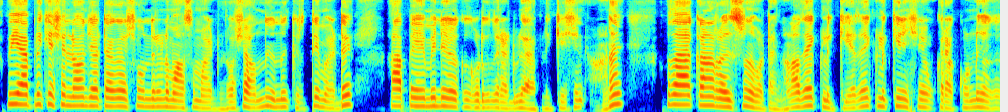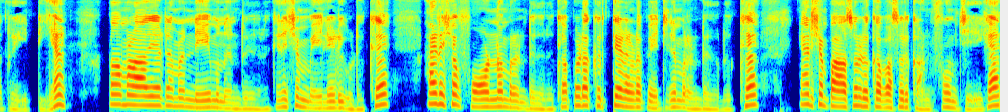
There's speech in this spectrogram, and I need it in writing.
അപ്പോൾ ഈ ആപ്ലിക്കേഷൻ ലോഞ്ച് ആയിട്ട് ഏകദേശം ഒന്ന് രണ്ട് മാസമായിട്ടുണ്ട് പക്ഷേ അന്ന് ഇന്ന് കൃത്യമായിട്ട് ആ പേയ്മെന്റുകൾക്ക് കൊടുക്കുന്ന ഒരു അടിപൊളി ആപ്ലിക്കേഷൻ ആണ്. അപ്പോൾ അതൊക്കെയാണ് രജിസ്റ്റർ എന്ന ബട്ടൺ കാണാം. അതേ ക്ലിക്ക് ചെയ്യുക. അതേ ക്ലിക്ക് ചെയ്യുന്ന ശേഷം നമുക്ക് ഒരു അക്കൗണ്ട് നമുക്ക് ക്രിയേറ്റ് ചെയ്യാം. അപ്പോൾ നമ്മൾ ആദ്യമായിട്ട് നമ്മുടെ നെയിം ഒന്ന് എന്റർ ചെയ്ത് കൊടുക്കുക. അതിനുശേഷം മെയിൽ ഐ ഡി കൊടുക്കുക. അതിനുശേഷം ഫോൺ നമ്പർ എന്റർ ചെയ്ത് കൊടുക്കുക. അപ്പോൾ ഇവിടെ കൃത്യമായിട്ട് നമ്മുടെ പേറ്റി നമ്പർ എന്റർ കൊടുക്കുക. അതിനുശേഷം പാസ്വേഡ് എടുക്കുക. പാസ്വേഡ് കൺഫേം ചെയ്യുക.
